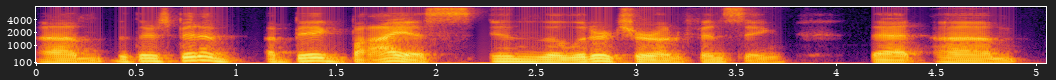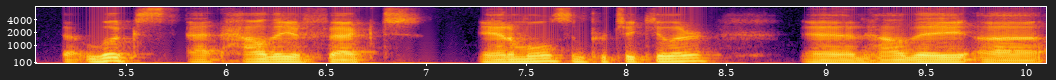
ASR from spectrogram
um, that there's been a, a, big bias in the literature on fencing that um, that looks at how they affect animals in particular and how they uh,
